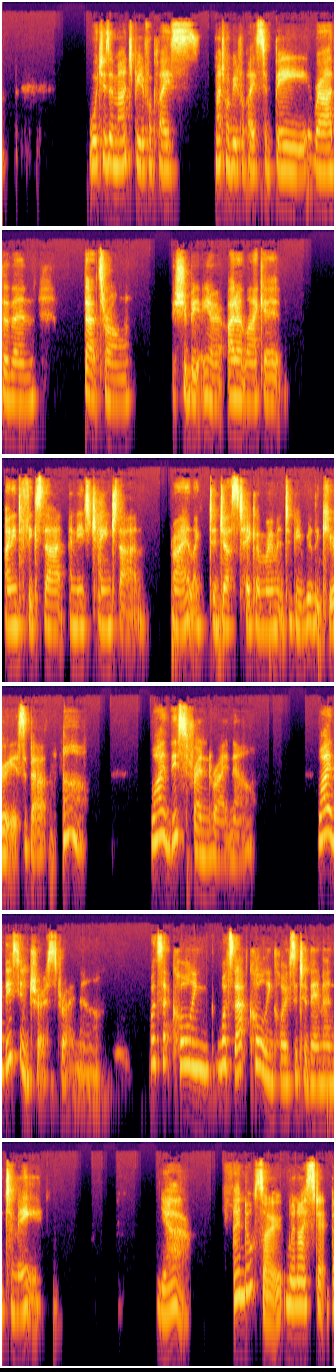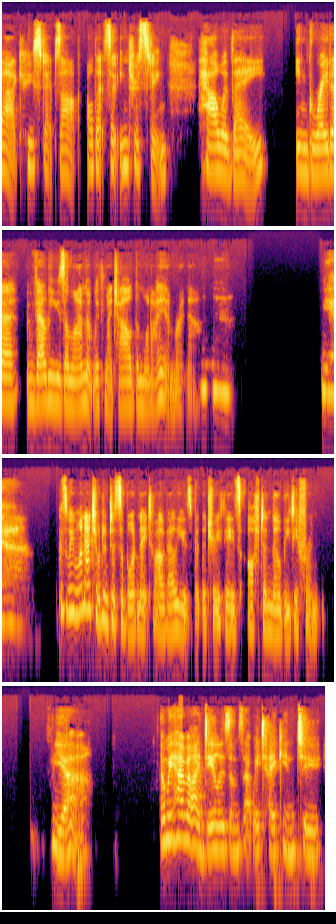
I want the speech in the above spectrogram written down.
which is a much beautiful place, much more beautiful place to be rather than that's wrong. It should be, you know, I don't like it. I need to fix that. I need to change that. Right. Like to just take a moment to be really curious about, oh, why this friend right now? Why this interest right now? what's that calling what's that calling closer to them and to me Yeah. And also, when I step back, who steps up? Oh, that's so interesting. How are they in greater values alignment with my child than what I am right now? Mm-hmm. yeah Because we want our children to subordinate to our values, but the truth is, often they'll be different. yeah and we have idealisms that we take into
